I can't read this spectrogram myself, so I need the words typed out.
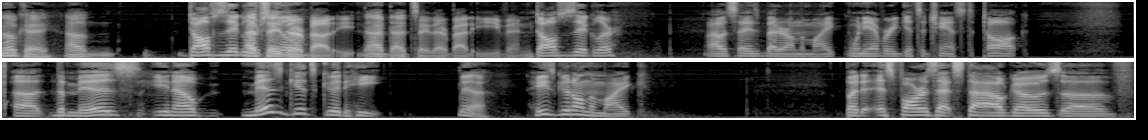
Okay. I'll, Dolph Ziggler. I'd say still, they're about. e- I'd, I'd say they're about even. Dolph Ziggler. I would say is better on the mic whenever he gets a chance to talk. Uh, the Miz, you know, Miz gets good heat. Yeah. He's good on the mic. But as far as that style goes of,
